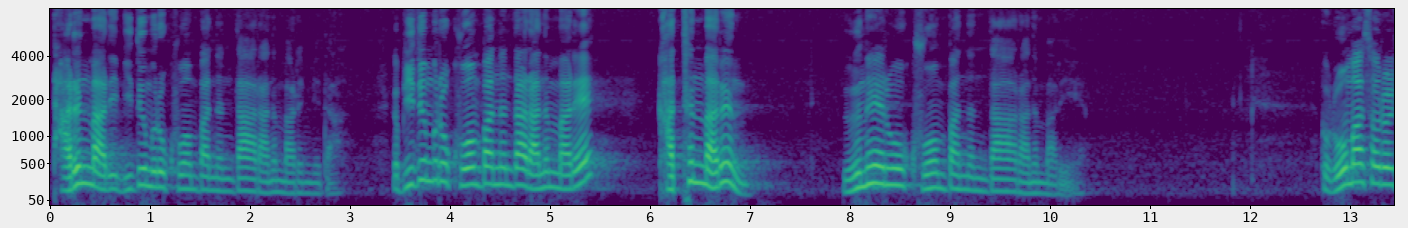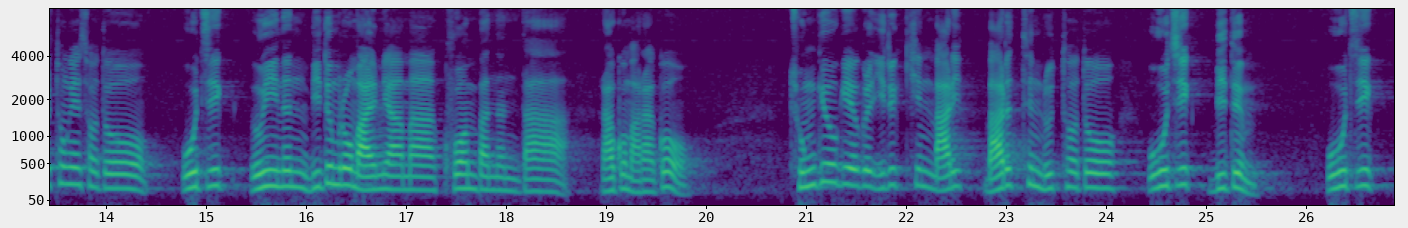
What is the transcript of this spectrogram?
다른 말이 믿음으로 구원받는다라는 말입니다. 그러니까 믿음으로 구원받는다라는 말에 같은 말은 은혜로 구원받는다라는 말이에요. 그 로마서를 통해서도 오직 의인은 믿음으로 말미암아 구원받는다라고 말하고 종교 개혁을 일으킨 마르틴 루터도 오직 믿음, 오직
